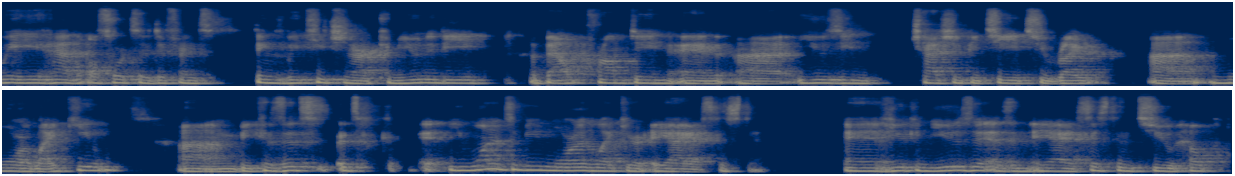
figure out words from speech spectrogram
we have all sorts of different things we teach in our community about prompting and uh, using ChatGPT to write uh, more like you um, because it's it's you want it to be more like your AI assistant. And if you can use it as an AI assistant to help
